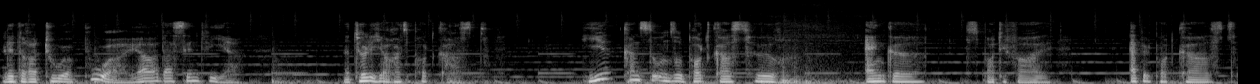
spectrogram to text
Literatur pur, ja, das sind wir. Natürlich auch als Podcast. Hier kannst du unsere Podcasts hören. Anchor, Spotify, Apple Podcast,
